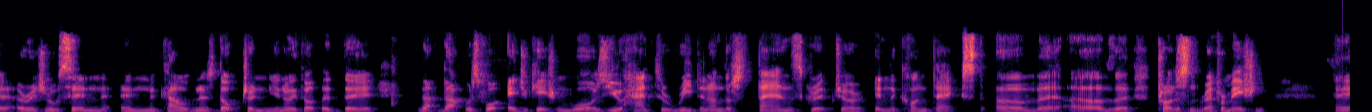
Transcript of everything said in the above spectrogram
uh, original sin in the Calvinist doctrine. You know, he thought that the that that was what education was. You had to read and understand Scripture in the context of uh, of the Protestant Reformation. Uh,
